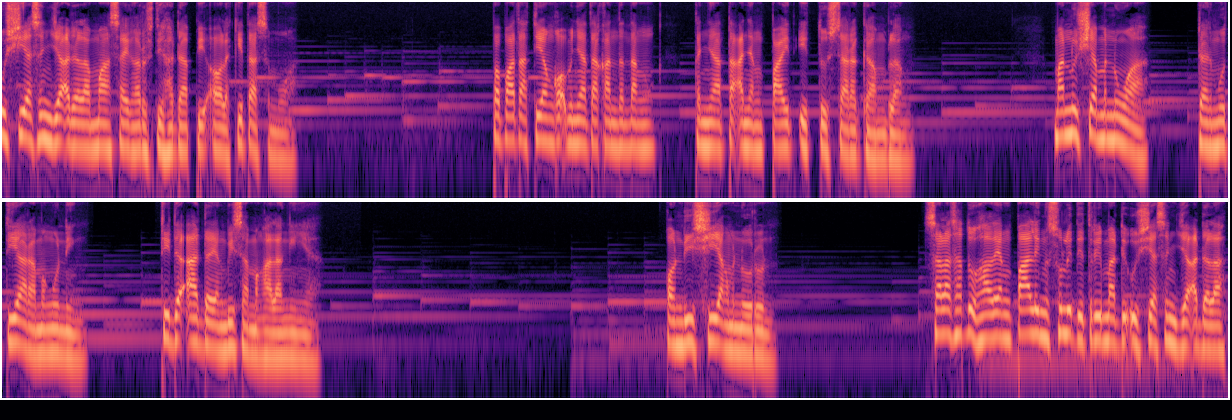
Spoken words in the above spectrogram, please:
usia senja adalah masa yang harus dihadapi oleh kita semua. Pepatah Tiongkok menyatakan tentang kenyataan yang pahit itu secara gamblang. Manusia menua dan mutiara menguning. Tidak ada yang bisa menghalanginya. Kondisi yang menurun Salah satu hal yang paling sulit diterima di usia senja adalah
